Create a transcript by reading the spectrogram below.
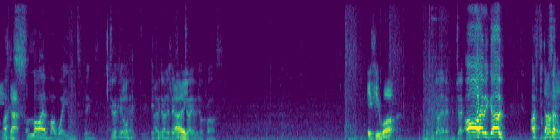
Is I can slime my way into things. Do you reckon Yeah. if we don't have Okay. FMJ on your class? If you what? If we don't have FMJ. Oh, there we go. I th- was that.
